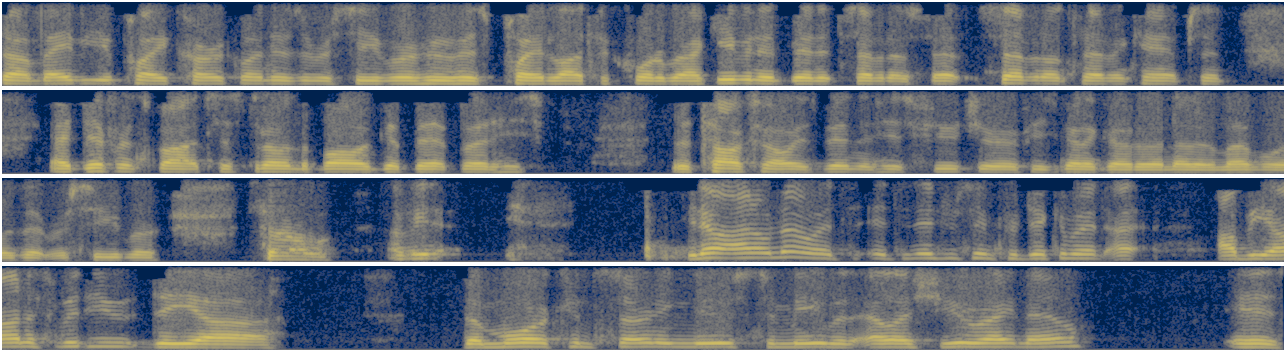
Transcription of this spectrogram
So maybe you play Kirklin, who's a receiver who has played lots of quarterback, even had been at seven on seven, seven on seven camps and at different spots, has thrown the ball a good bit. But he's the talk's always been that his future, if he's going to go to another level, is at receiver. So I mean, you know, I don't know. It's it's an interesting predicament. I, I'll be honest with you. The uh, the more concerning news to me with LSU right now is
